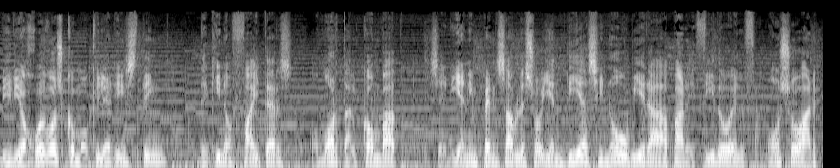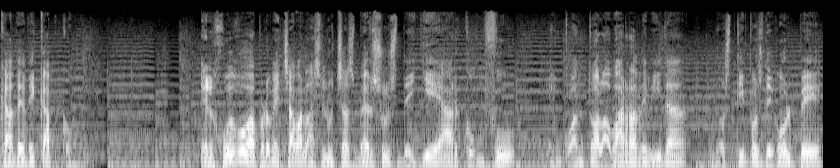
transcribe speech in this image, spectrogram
Videojuegos como Killer Instinct, The King of Fighters o Mortal Kombat serían impensables hoy en día si no hubiera aparecido el famoso arcade de Capcom. El juego aprovechaba las luchas versus de Year Kung Fu en cuanto a la barra de vida, los tipos de golpe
